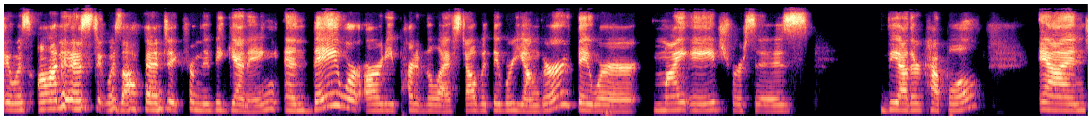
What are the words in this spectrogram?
it was honest, it was authentic from the beginning. And they were already part of the lifestyle, but they were younger. They were my age versus the other couple. And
